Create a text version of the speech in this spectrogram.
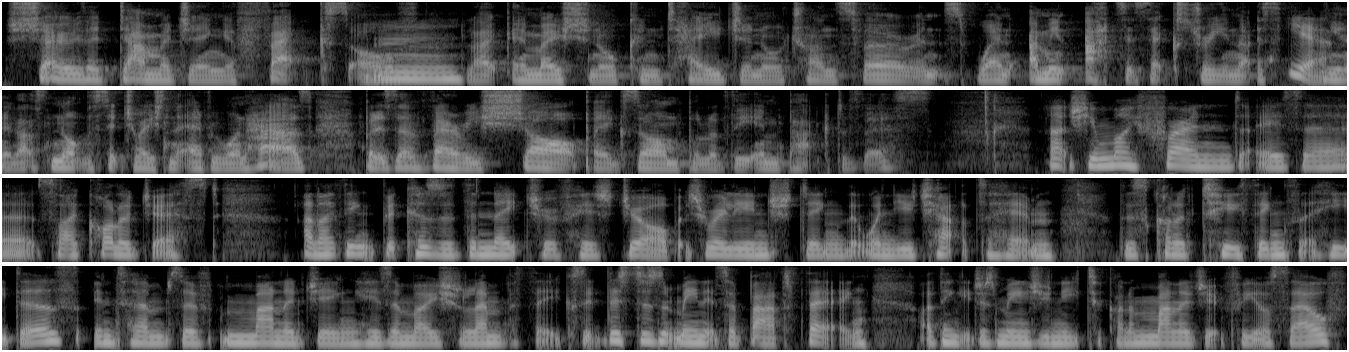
show the damaging effects of mm. like emotional contagion or transference when i mean at its extreme that is yeah. you know that's not the situation that everyone has but it's a very sharp example of the impact of this actually my friend is a psychologist and I think because of the nature of his job, it's really interesting that when you chat to him, there's kind of two things that he does in terms of managing his emotional empathy. Because this doesn't mean it's a bad thing. I think it just means you need to kind of manage it for yourself.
